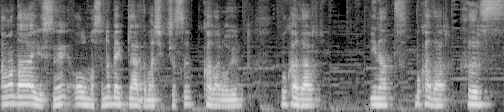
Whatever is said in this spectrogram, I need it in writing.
Ama daha iyisini olmasını beklerdim açıkçası. Bu kadar oyun, bu kadar inat, bu kadar hırs.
